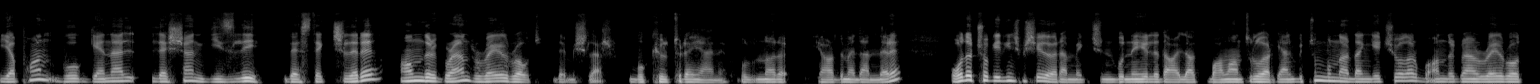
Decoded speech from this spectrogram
yapan bu genelleşen gizli destekçilere Underground Railroad demişler bu kültüre yani bunları yardım edenlere. O da çok ilginç bir şey öğrenmek için bu nehirle de alak bağlantılı olarak yani bütün bunlardan geçiyorlar bu Underground Railroad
